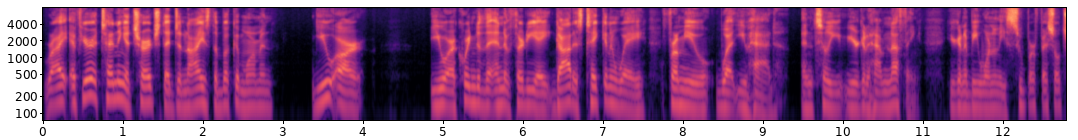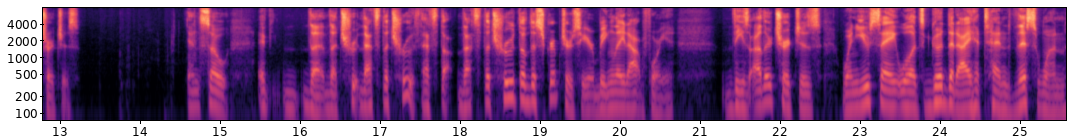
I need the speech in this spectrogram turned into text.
Right? If you're attending a church that denies the Book of Mormon, you are you are according to the end of 38, God has taken away from you what you had until you, you're going to have nothing. You're going to be one of these superficial churches and so if the the truth that's the truth. That's the that's the truth of the scriptures here being laid out for you. These other churches when you say well it's good that i attend this one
